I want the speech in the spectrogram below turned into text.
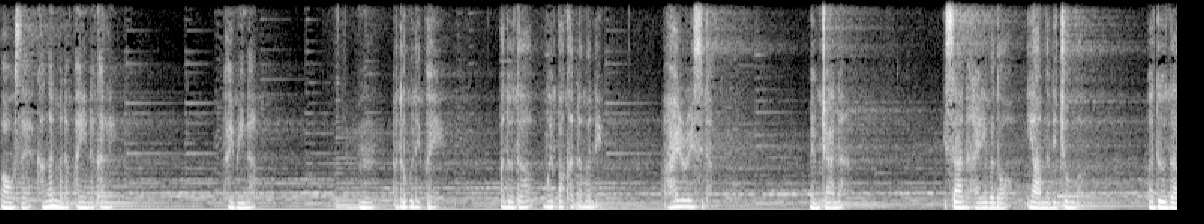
ꯄꯥꯎꯁꯦ ꯈꯪꯍꯟꯕꯅ ꯐꯩꯅ ꯈꯜꯂꯤ ꯊꯣꯏꯕꯤꯅ ꯎꯝ ꯑꯗꯨꯕꯨꯗꯤ ꯐꯩ ꯑꯗꯨꯗ ꯃꯣꯏ ꯄꯥꯈꯠꯅꯕꯅꯦ ꯍꯥꯏꯔꯔꯣꯏꯁꯤꯗ ꯃꯦꯝꯆꯥꯅ ꯏꯆꯥꯅ ꯍꯥꯏꯔꯤꯕꯗꯣ ꯌꯥꯝꯅꯗꯤ ꯆꯨꯝꯕ ꯑꯗꯨꯗ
